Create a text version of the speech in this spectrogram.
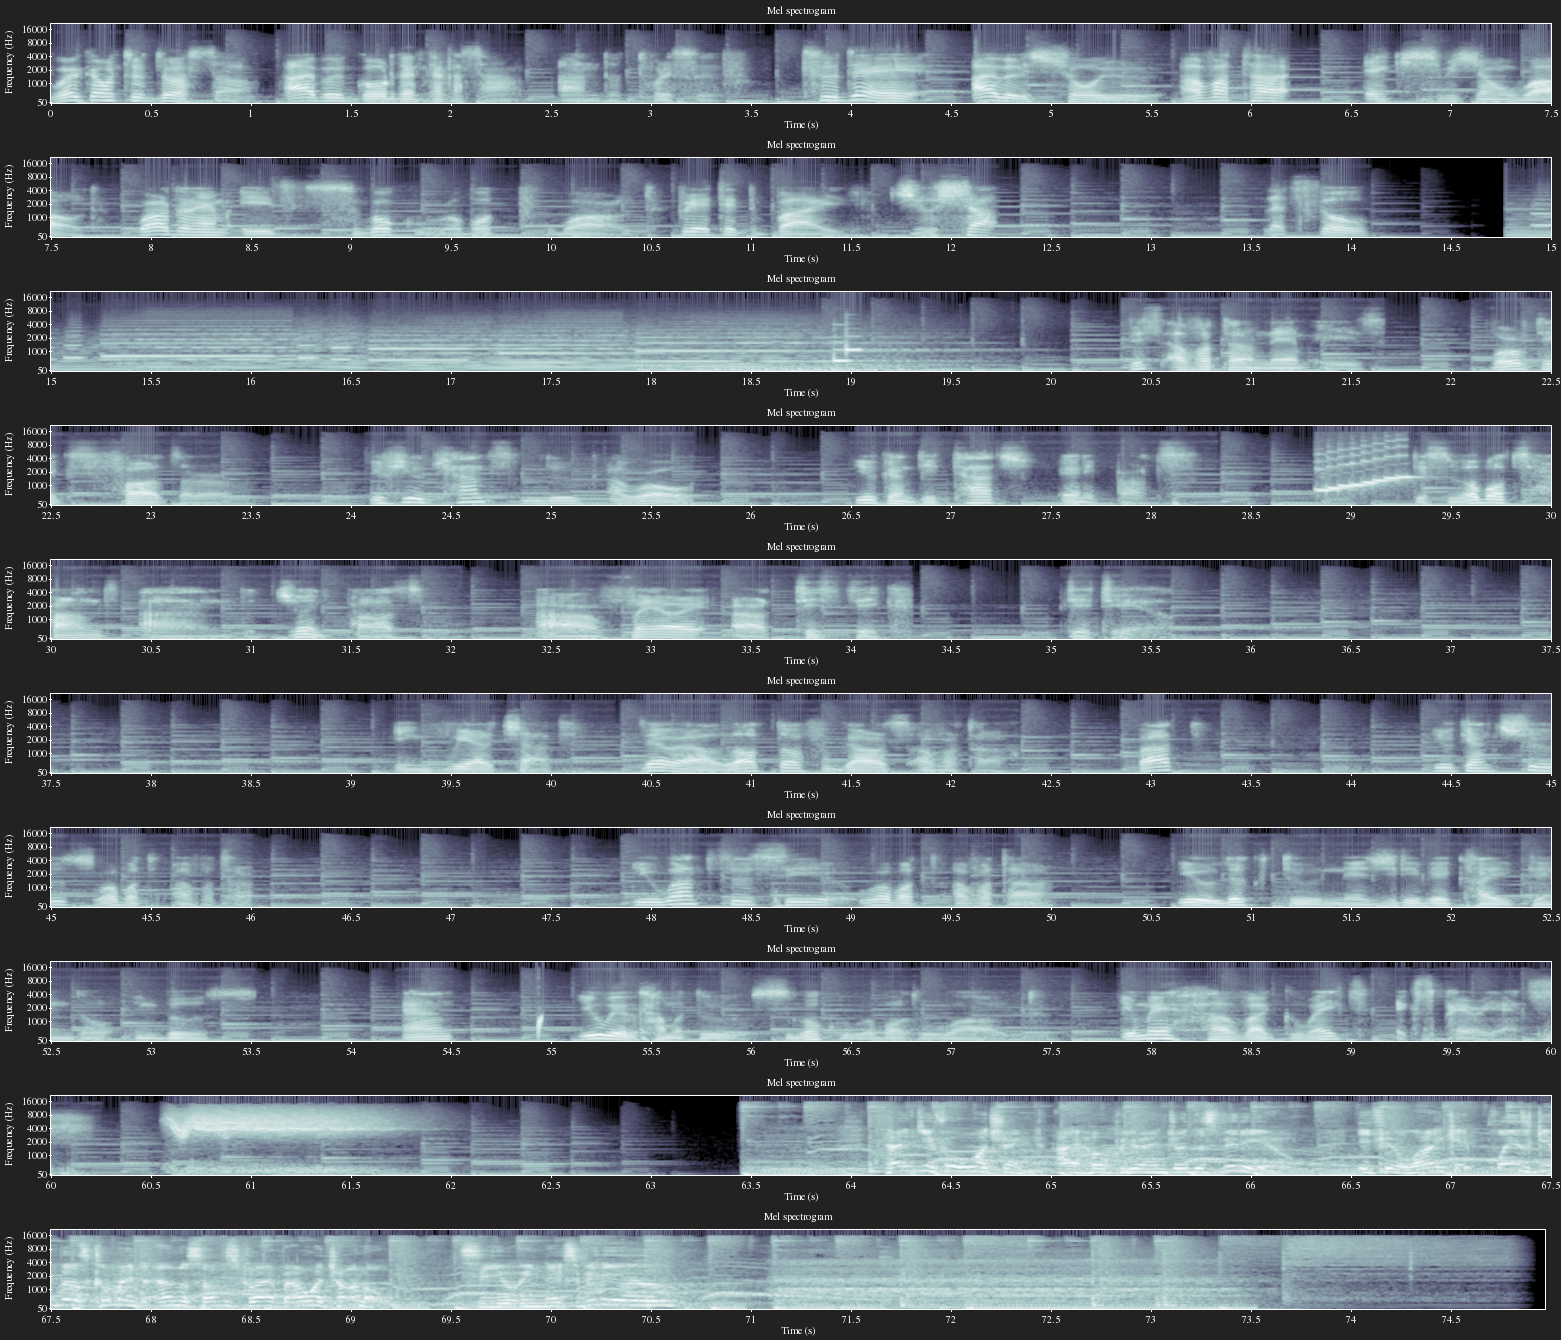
Welcome to Doorsta. I'm Golden Takasan and Torisoup. Today, I will show you Avatar Exhibition World. World name is Sugoku Robot World, created by Jusha. Let's go! This avatar name is Vortex Father. If you can't look a wall, you can detach any parts. This robot's hands and joint parts are very artistic detail. In VRChat, there are a lot of girls avatar, but you can choose robot avatar. You want to see robot avatar? You look to Nejiribe Kaitendo in booth, and you will come to Sugoku Robot World. You may have a great experience. Thank you for watching, I hope you enjoyed this video. If you like it, please give us comment and subscribe our channel. See you in next video!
